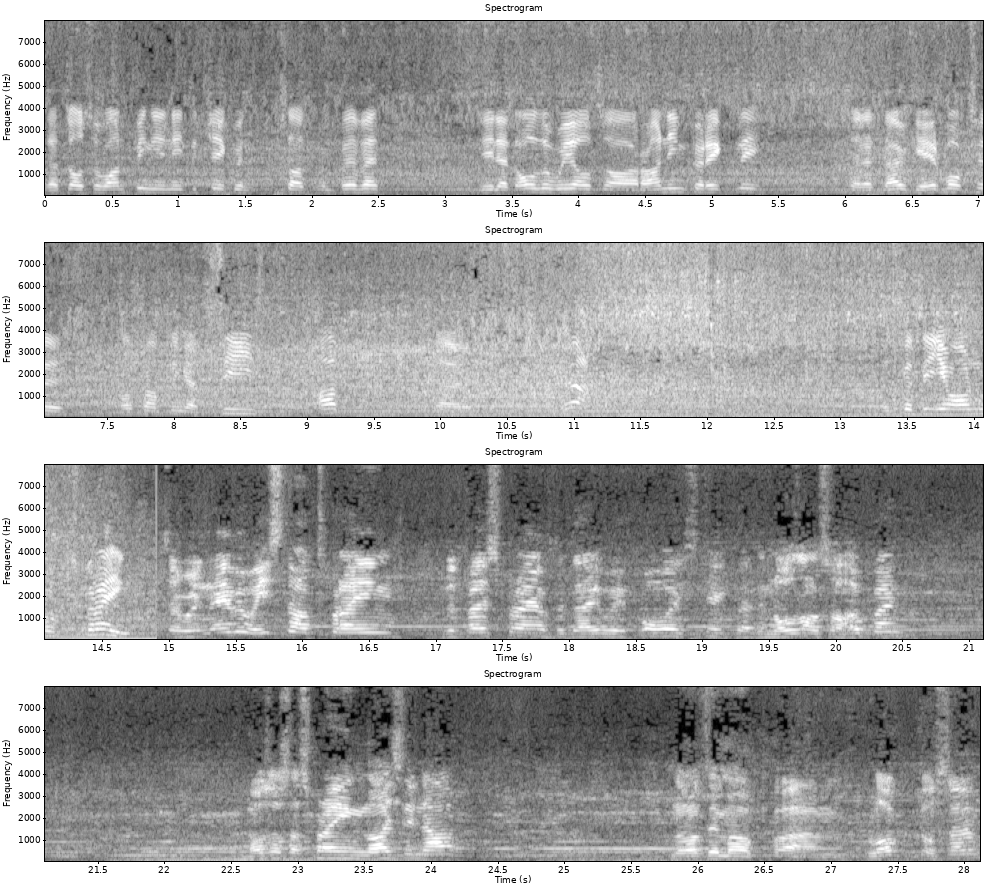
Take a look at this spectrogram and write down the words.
That's also one thing you need to check when starting to pivot see that all the wheels are running correctly? So that no gearboxes or something have seized up. So yeah. Let's continue on with spraying. So whenever we start spraying the first spray of the day we always check that the nozzles are open. The nozzles are spraying nicely now. None of them are um, blocked or so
